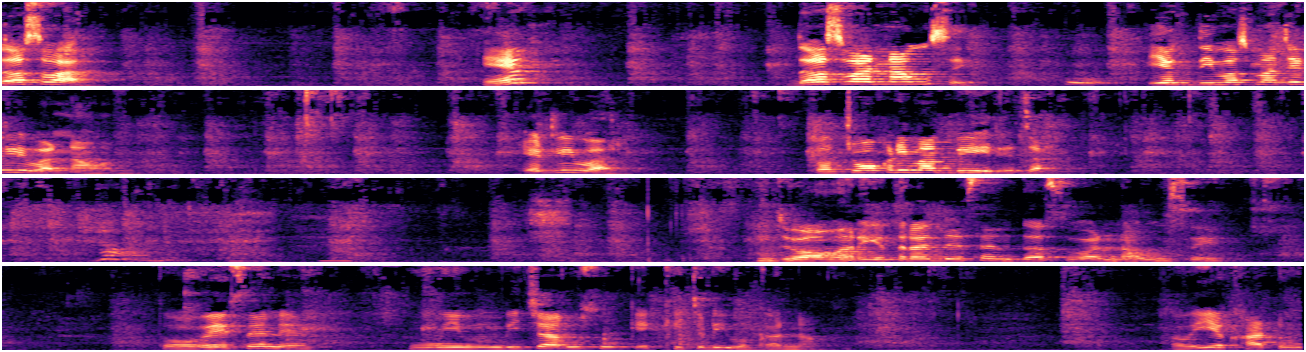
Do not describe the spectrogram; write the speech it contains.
દસ વાર? હે? દસ વાર નાવું છે? એક દિવસમાં કેટલી વાર નાવાનું? એટલી વાર? તો ચોકડીમાં જ બી રે જા જો અમારી જે છે ને દસ વાર નાવું છે તો હવે છે ને હું એમ વિચારું છું કે ખીચડી વઘાર નાખું. હવે એક ખાટું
